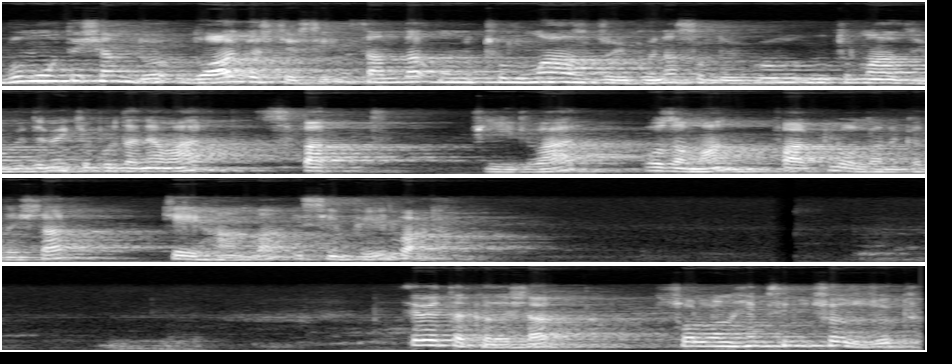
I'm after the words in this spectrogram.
Bu muhteşem do- doğa gösterisi insanda unutulmaz duygu. Nasıl duygu? Unutulmaz duygu. Demek ki burada ne var? Sıfat fiil var. O zaman farklı olan arkadaşlar Ceyhan'la isim fiil var. Evet arkadaşlar soruların hepsini çözdük.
